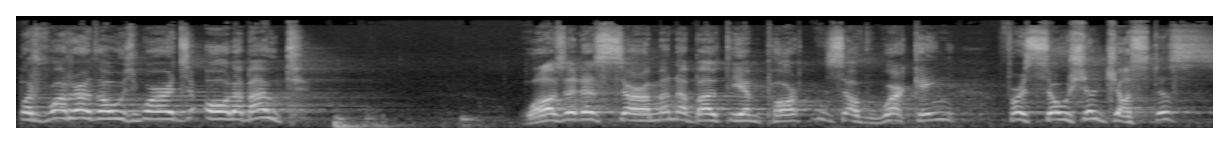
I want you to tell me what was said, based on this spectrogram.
But what are those words all about? Was it a sermon about the importance of working for social justice?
